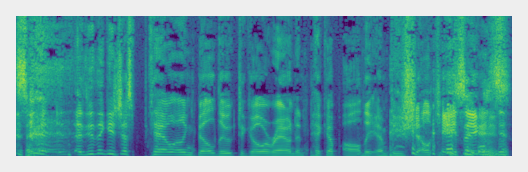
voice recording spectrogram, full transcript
So, uh, do you think he's just telling Bill Duke to go around and pick up all the empty shell casings?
